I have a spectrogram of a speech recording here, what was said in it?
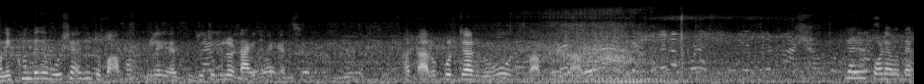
অনেকক্ষণ থেকে বসে আছি তো পা খুলে গেছে, জুতোগুলো টাইট হয়ে গেছে। আর তার উপর যা রোদ, বাপরে বাবা যাই পরে আবার তাই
